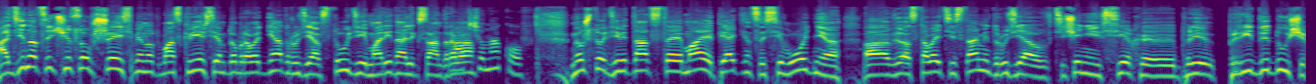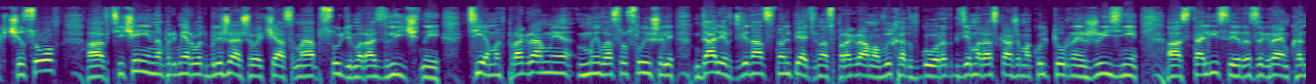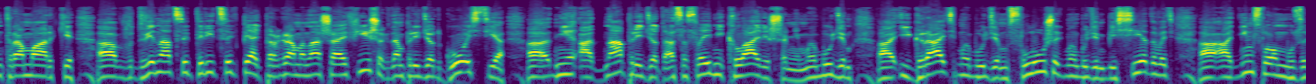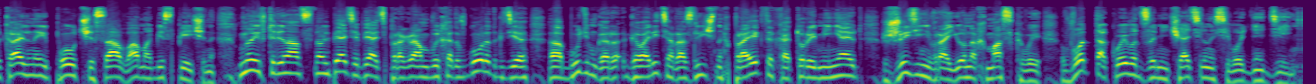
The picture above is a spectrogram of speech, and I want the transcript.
11 часов 6 минут в Москве. Всем доброго дня, друзья, в студии Марина Александрова. Марк Челноков. Ну что, 19 мая, пятница сегодня. А, Оставайтесь с нами, друзья, в течение всех э, пре- предыдущих часов. А, В течение, например, вот ближайшего часа мы обсудим различные темы в программе «Мы вас услышали». Далее в 12.05 у нас программа «Выход в город», где мы расскажем о культурной жизни а, столицы и разыграем контрамарки. В 12.35 программа «Наша афиша», к нам придет гостья. А, Не одна придет, а со своими клавишами. Мы будем а, играть, мы будем слушать, мы будем беседовать. А, Одним словом, музыкальные полчаса вам обеспечены. Ну и в 13.05 опять программа «Выход в город», где будем говорить о различных проектах, которые меняют жизнь в районах Москвы. Вот такой вот замечательный сегодня день.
